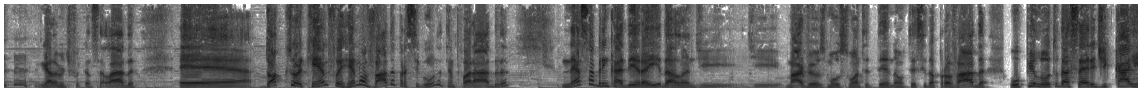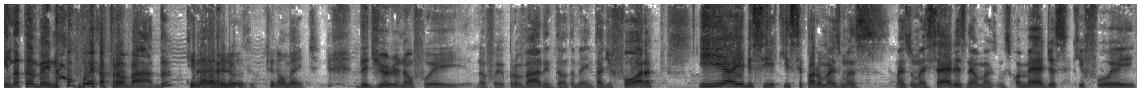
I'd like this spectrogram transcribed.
Galavant foi cancelada. É, Dr. Ken foi renovada para a segunda temporada. Nessa brincadeira aí, Darlan, de, de Marvel's Most Wanted ter, não ter sido aprovada, o piloto da série de Kalinda também não foi aprovado. Que maravilhoso, finalmente. The Jury não foi, não foi aprovado, então também tá de fora. E a ABC aqui separou mais umas, mais umas séries, né? Umas, umas comédias, que foi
